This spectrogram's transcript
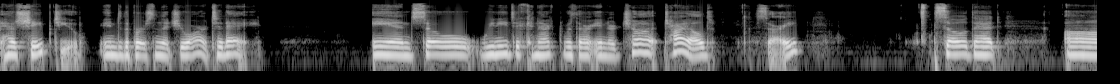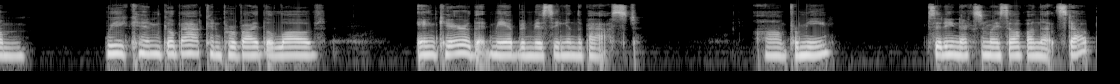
has shaped you into the person that you are today. And so we need to connect with our inner ch- child, sorry, so that um, we can go back and provide the love and care that may have been missing in the past. Um, for me, sitting next to myself on that step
